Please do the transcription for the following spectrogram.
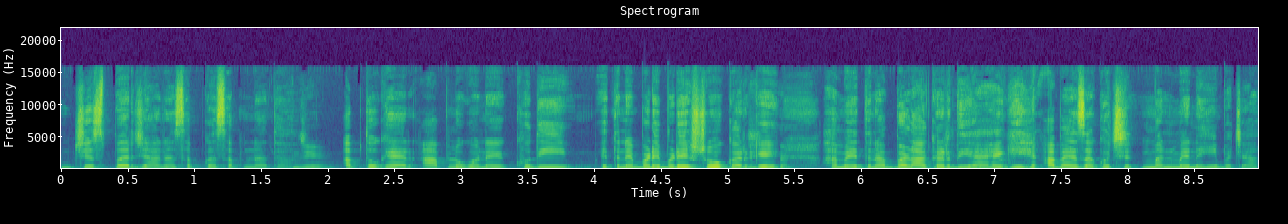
जिस पर जाना सबका सपना था। अब तो खैर आप लोगों ने खुद ही इतने बड़े बड़े शो करके हमें इतना बड़ा कर दिया है कि अब ऐसा कुछ मन में नहीं बचा।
